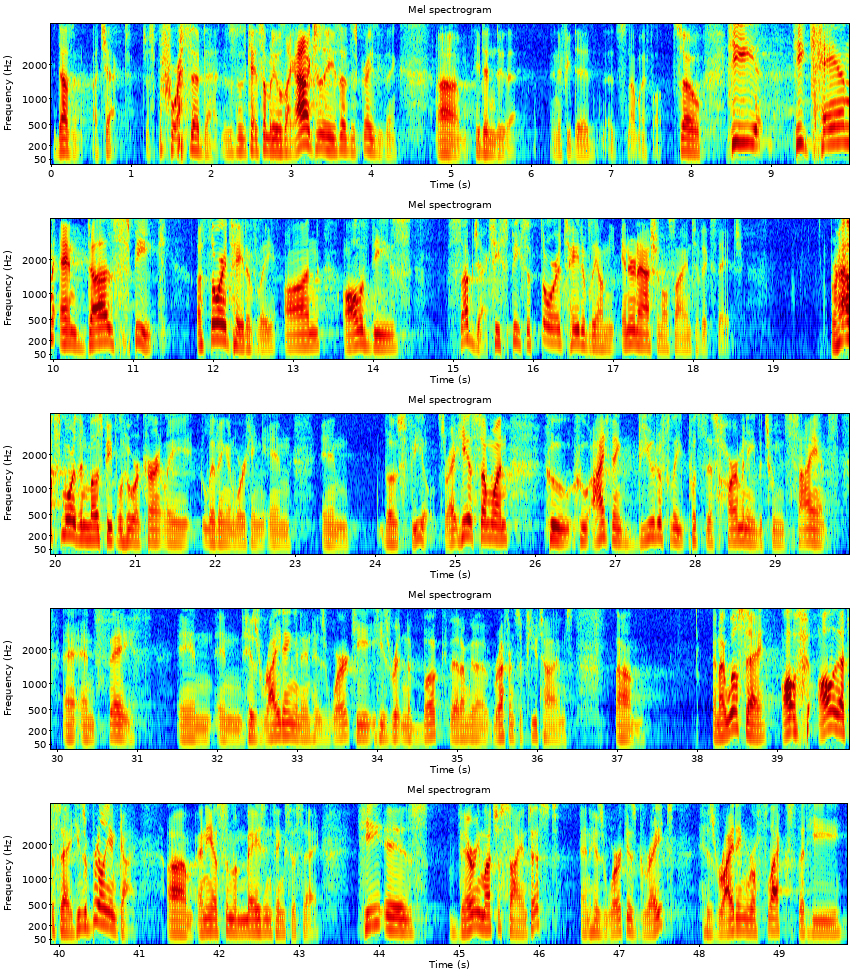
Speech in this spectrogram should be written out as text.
He doesn't. I checked just before I said that, just in case somebody was like, actually, he said this crazy thing. Um, he didn't do that. And if he did, it's not my fault. So he, he can and does speak authoritatively on all of these subjects. He speaks authoritatively on the international scientific stage. Perhaps more than most people who are currently living and working in, in those fields, right? He is someone who, who I think beautifully puts this harmony between science and, and faith in, in his writing and in his work. He, he's written a book that I'm going to reference a few times. Um, and I will say, all, all of that to say, he's a brilliant guy, um, and he has some amazing things to say. He is very much a scientist, and his work is great. His writing reflects that he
